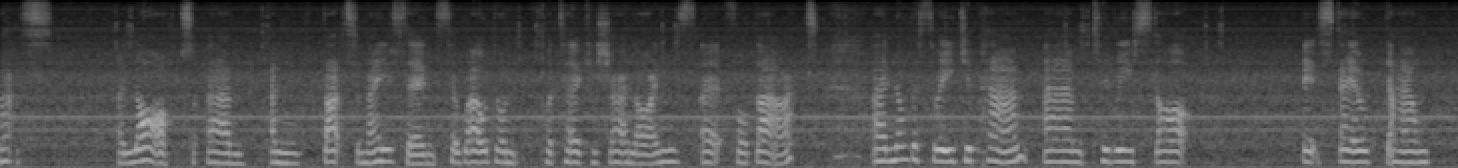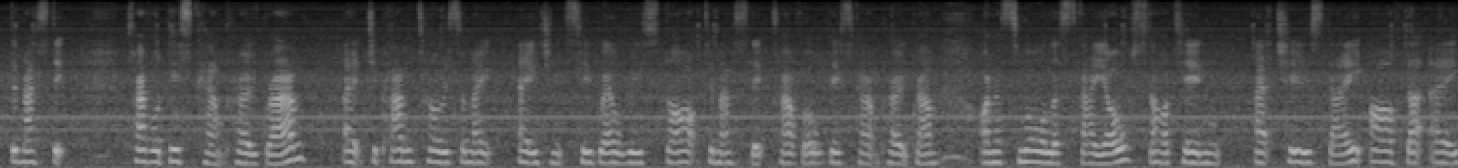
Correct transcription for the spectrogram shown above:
that's a lot, um, and that's amazing. So well done for Turkish Airlines uh, for that. Uh, number three, Japan, um, to restart its scaled down domestic travel discount program. Uh, Japan Tourism Agency will restart domestic travel discount program on a smaller scale starting Tuesday after a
